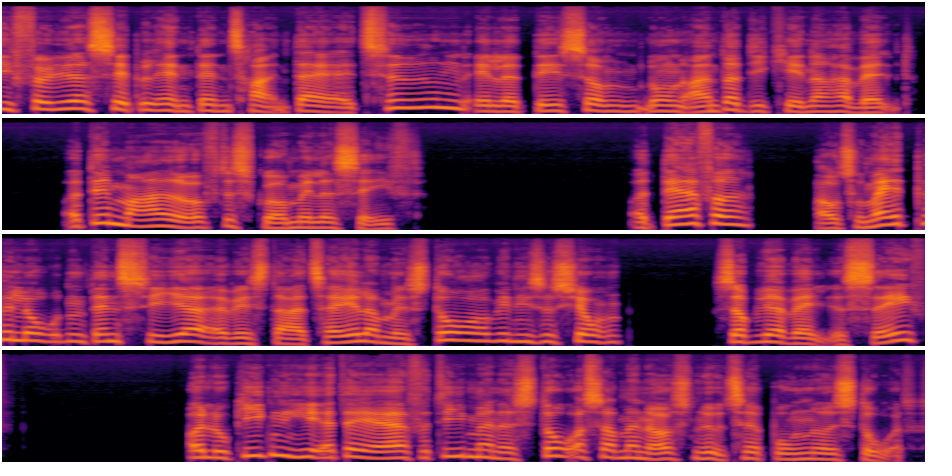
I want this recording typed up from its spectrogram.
De følger simpelthen den trend, der er i tiden, eller det, som nogle andre, de kender, har valgt. Og det er meget ofte skum eller safe. Og derfor Automatpiloten den siger, at hvis der er tale om en stor organisation, så bliver valget safe. Og logikken her, det er, at fordi man er stor, så er man også nødt til at bruge noget stort.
